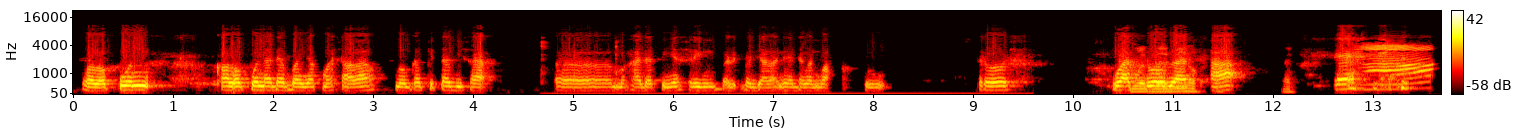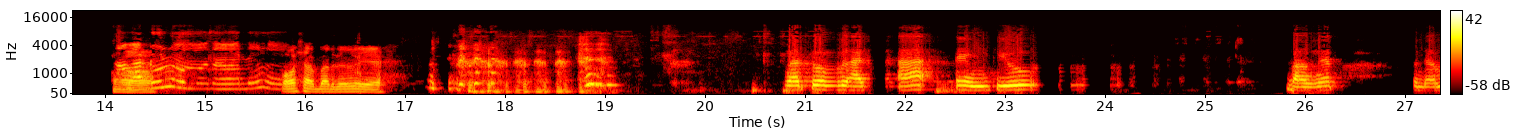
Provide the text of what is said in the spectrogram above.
Walaupun kalaupun ada banyak masalah, semoga kita bisa eh, menghadapinya sering ber- berjalannya dengan waktu. Terus buat, Buat 12 Daniel. A eh Ah, sabar Oh. dulu, sabar dulu. Oh, sabar dulu ya. buat 12A thank you banget sudah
